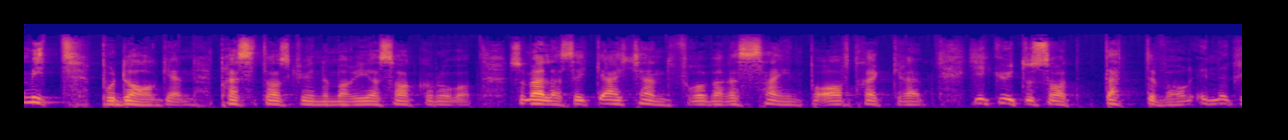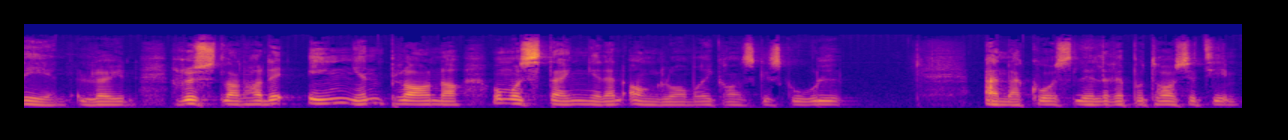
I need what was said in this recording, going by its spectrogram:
midt på dagen pressetalskvinne Maria Sakarova, som ellers ikke er kjent for å være sein på avtrekkere, gikk ut og sa at dette var en ren løgn. Russland hadde ingen planer om å stenge den angloamerikanske skolen. NRKs lille reportasjeteam,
